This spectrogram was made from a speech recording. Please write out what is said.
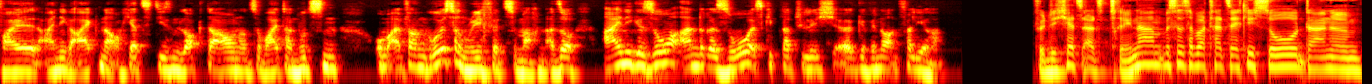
weil einige Eigner auch jetzt diesen Lockdown und so weiter nutzen, um einfach einen größeren Refit zu machen. Also einige so, andere so. Es gibt natürlich äh, Gewinner und Verlierer. Für dich jetzt als Trainer ist es aber tatsächlich so, deine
